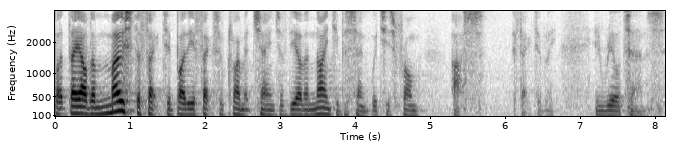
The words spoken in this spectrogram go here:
but they are the most affected by the effects of climate change of the other 90%, which is from us, effectively, in real terms.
